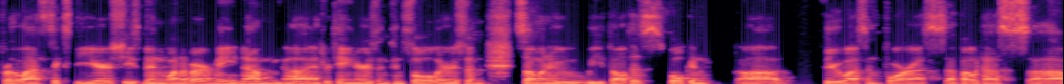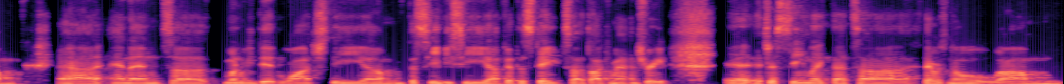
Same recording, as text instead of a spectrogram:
for the last sixty years. She's been one of our main um, uh, entertainers and consolers, and someone who we felt has spoken uh, through us and for us about us. Um, uh, and then to, when we did watch the um, the CBC uh, Fifth Estate uh, documentary, it, it, just seemed like that uh, there was no um,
